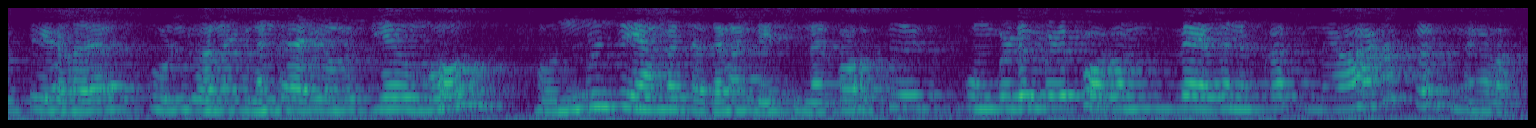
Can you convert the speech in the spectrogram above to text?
കുട്ടികളെ സ്കൂളിൽ പറഞ്ഞെങ്കിലും കാര്യങ്ങളൊക്കെ ആകുമ്പോൾ ഒന്നും ചെയ്യാൻ പറ്റാത്ത കണ്ടീഷനാണ് കുറച്ച് കുമ്പിടുമ്പോൾ പുറം വേദന പ്രശ്നം ആകെ പ്രശ്നങ്ങളാണ്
